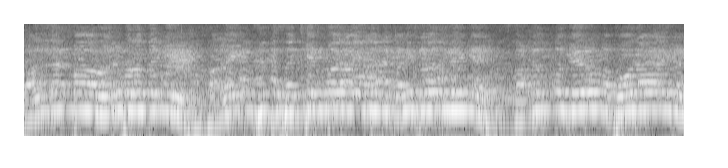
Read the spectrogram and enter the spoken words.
വല്ലന്മാർ ഒരു പുറത്തെങ്കിൽ അലയൻസിന്റെ സഖ്യന്മാരായി തന്നെ കളിക്കളത്തിലേക്ക് കടന്നു കയറുന്ന പോരാളികൾ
